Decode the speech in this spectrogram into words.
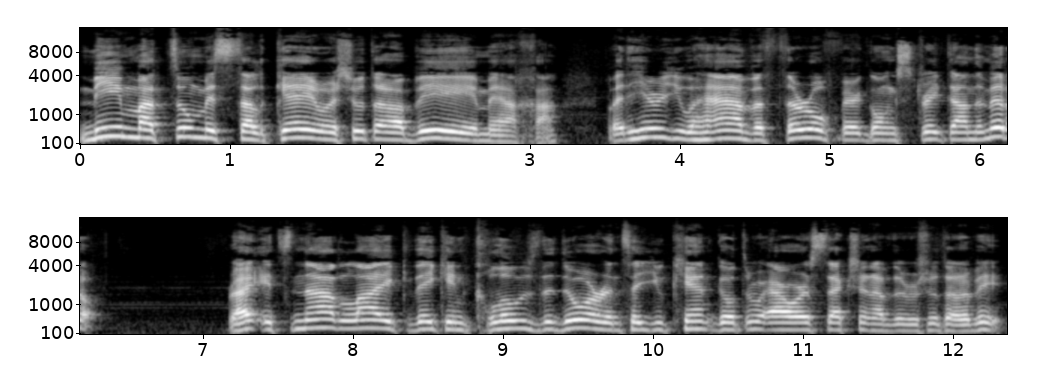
mi matzu mistalkei reshut Rabbi mehacha. But here you have a thoroughfare going straight down the middle, right? It's not like they can close the door and say you can't go through our section of the Rishut Arabi.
